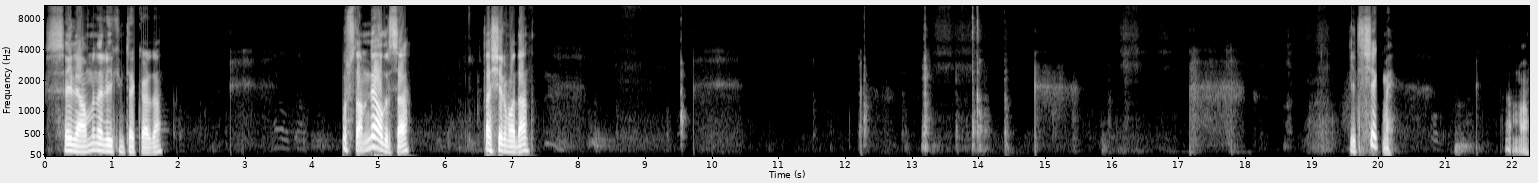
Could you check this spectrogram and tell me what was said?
Selamun aleyküm tekrardan. Ustam ne alırsa. Taşırmadan. Yetişecek mi? Tamam.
